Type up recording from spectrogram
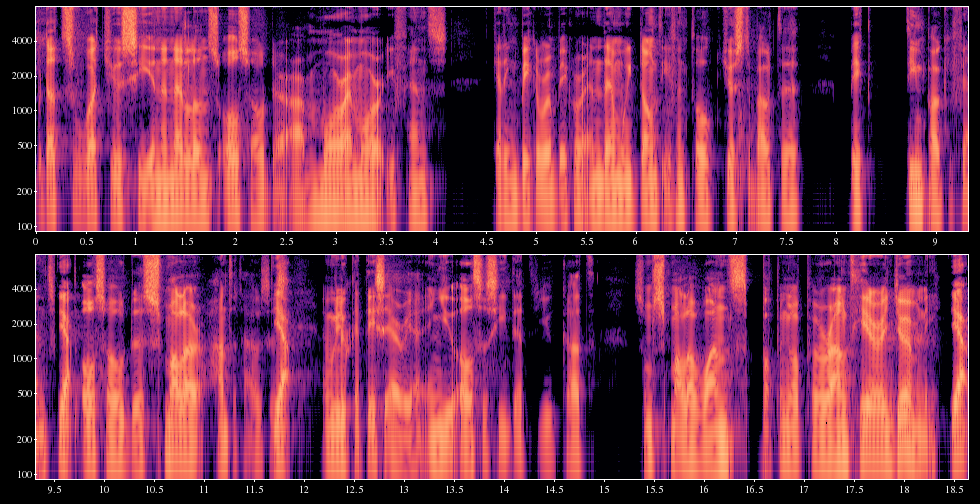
but that's what you see in the Netherlands also. There are more and more events getting bigger and bigger. And then we don't even talk just about the big theme park events, yeah. but also the smaller haunted houses. Yeah. And we look at this area and you also see that you got some smaller ones popping up around here in Germany. Yeah.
